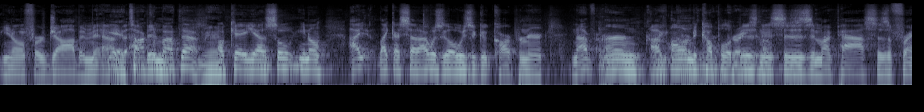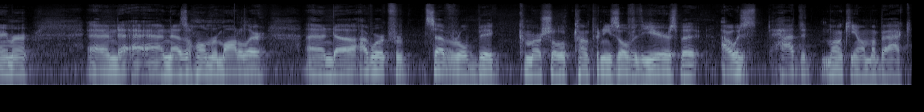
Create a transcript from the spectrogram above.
you know for a job and yeah, talk about that, man. Okay, yeah. So you know, I like I said, I was always a good carpenter, and I've earned, I've owned a carpenter, couple of great businesses in my past as a framer, and and as a home remodeler, and uh, I worked for several big commercial companies over the years, but I always had the monkey on my back,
